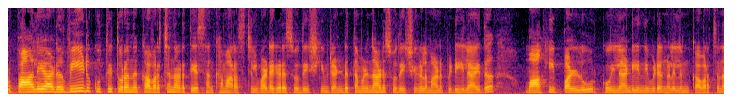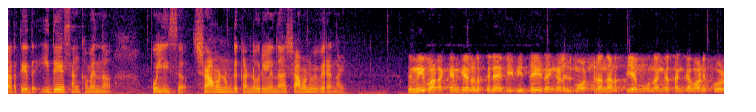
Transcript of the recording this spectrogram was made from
കണ്ണൂർ പാലയാട് വീട് കുത്തി തുറന്ന് കവർച്ച നടത്തിയ സംഘം അറസ്റ്റിൽ വടകര സ്വദേശിയും രണ്ട് തമിഴ്നാട് സ്വദേശികളുമാണ് പിടിയിലായത്. മാഹി പള്ളൂർ കൊയിലാണ്ടി എന്നിവിടങ്ങളിലും കവർച്ച നടത്തിയത് ഇതേ സംഘമെന്ന് പോലീസ്. ശ്രാവണുണ്ട് കണ്ണൂരിൽ നിന്ന്. ശ്രാവൺ വിവരങ്ങൾ. നിമി വടക്കൻ കേരളത്തിലെ വിവിധ ഇടങ്ങളിൽ മോഷണം നടത്തിയ മൂന്നംഗ സംഘമാണ് ഇപ്പോൾ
